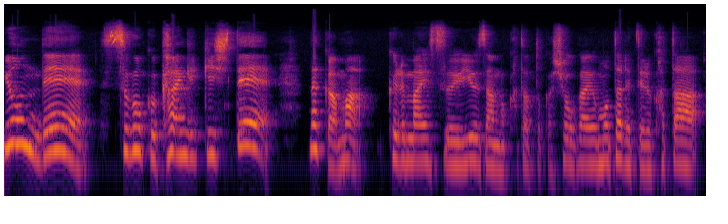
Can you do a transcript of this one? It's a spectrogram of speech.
読んで、すごく感激して、なんかまあ、車椅子ユーザーの方とか、障害を持たれてる方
